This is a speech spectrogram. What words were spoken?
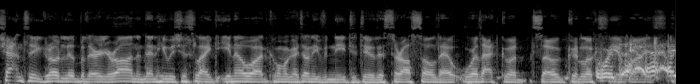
chatting to Gearóid a little bit earlier on, and then he was just like, you know what, Cormac, I don't even need to do this. They're all sold out. We're that good. So good luck to you guys.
